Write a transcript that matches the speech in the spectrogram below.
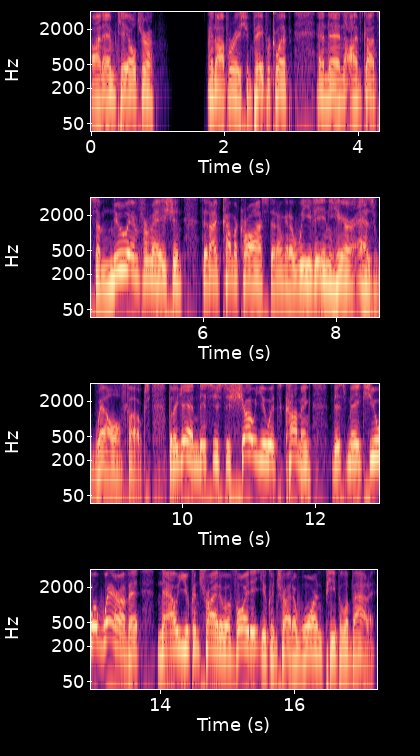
on MK Ultra in Operation Paperclip. And then I've got some new information that I've come across that I'm going to weave in here as well, folks. But again, this is to show you it's coming. This makes you aware of it. Now you can try to avoid it. You can try to warn people about it.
